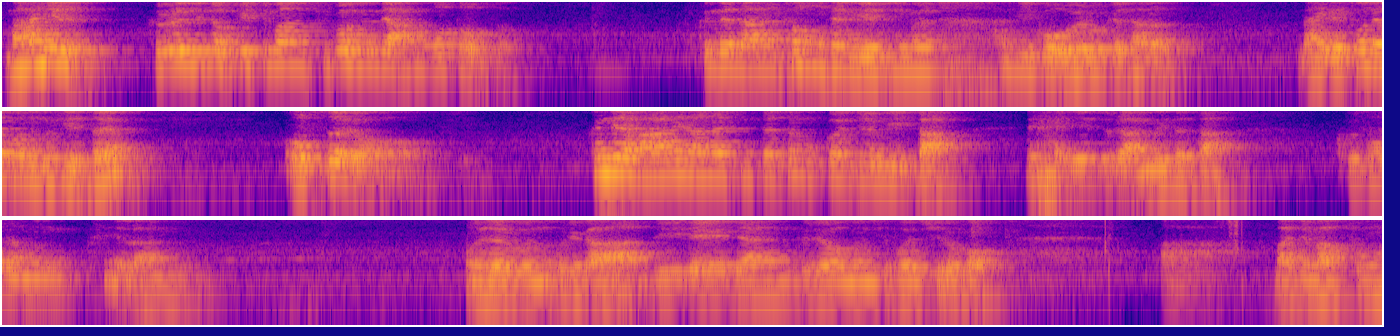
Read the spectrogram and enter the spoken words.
만일 그럴 일은 없겠지만 죽었는데 아무것도 없어. 근데 나는 평생 예수님을 참 믿고 의롭게 살았어. 나에게 손해보는 것이 있어요? 없어요. 근데 만에 하나 진짜 천국과 지옥이 있다. 내가 예수를 안 믿었다. 그 사람은 큰일 나는 거예요. 오늘 여러분 우리가 미래에 대한 두려움은 집어치우고 아, 마지막 종말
